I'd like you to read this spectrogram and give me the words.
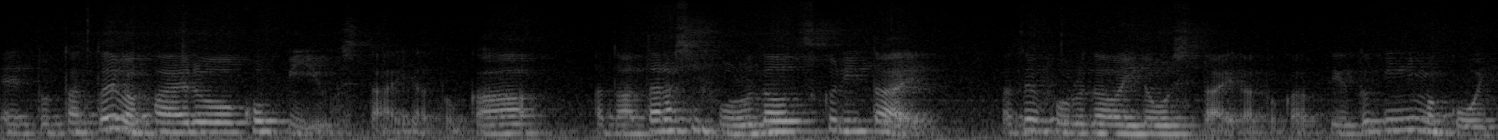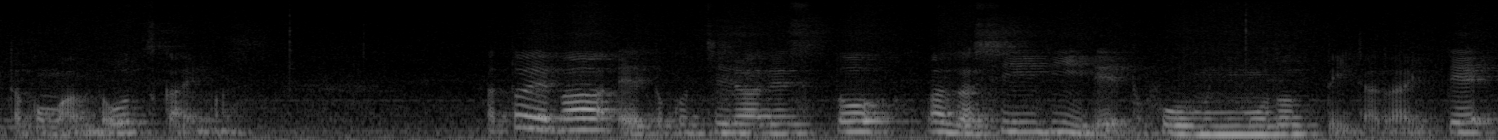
えーと、例えばファイルをコピーをしたいだとかあと新しいフォルダを作りたい例えばフォルダを移動したいだとかっていう時に、ま、こういったコマンドを使います。例えば、えー、とこちらですとまずは CD でフォームに戻っていただいて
